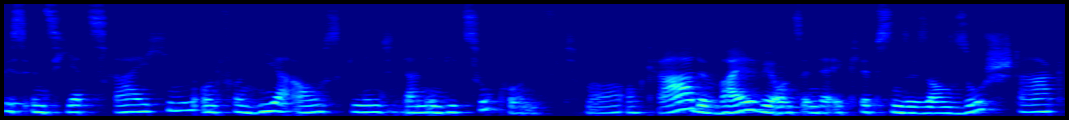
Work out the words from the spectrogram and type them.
bis ins Jetzt reichen und von hier ausgehend dann in die Zukunft. Ne? Und gerade weil wir uns in der Eklipsensaison so stark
